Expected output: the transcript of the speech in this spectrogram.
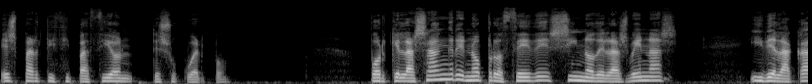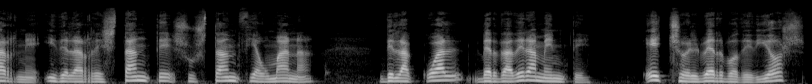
es participación de su cuerpo. Porque la sangre no procede sino de las venas y de la carne y de la restante sustancia humana, de la cual verdaderamente, hecho el verbo de Dios,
